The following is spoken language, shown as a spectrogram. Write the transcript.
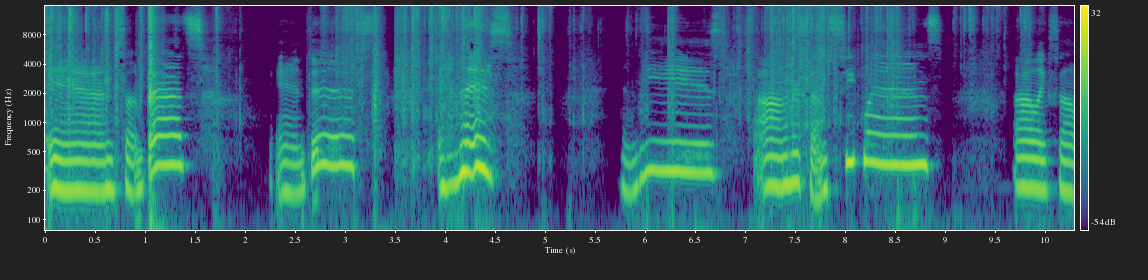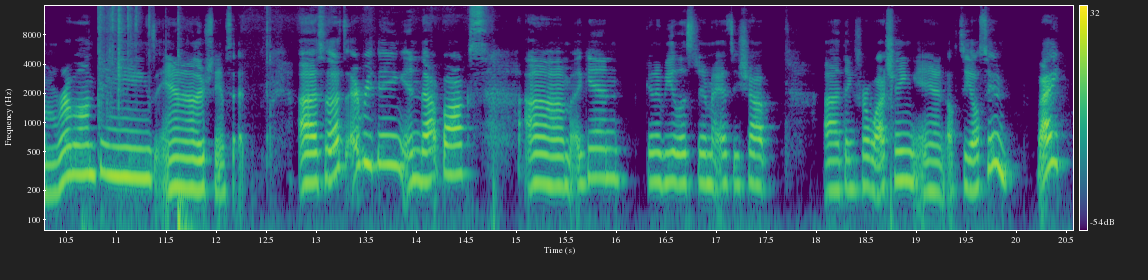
and some bats and this and this and these. Um, here's some sequins, uh, like some rub-on things and another stamp set. Uh, so that's everything in that box. Um, again, going to be listed in my Etsy shop. Uh, thanks for watching, and I'll see y'all soon. Bye!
